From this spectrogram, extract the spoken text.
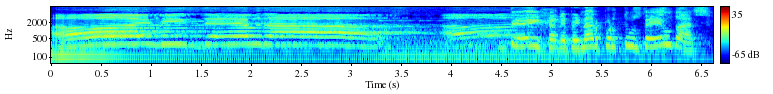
¡Ay, Deja de penar por tus deudas.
